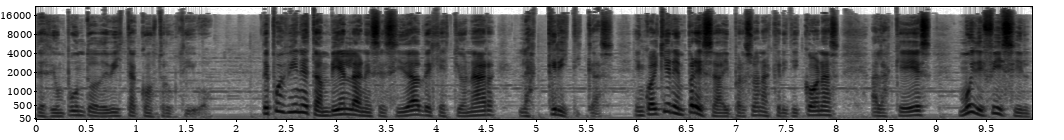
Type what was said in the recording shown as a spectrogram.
desde un punto de vista constructivo. Después viene también la necesidad de gestionar las críticas. En cualquier empresa hay personas criticonas a las que es muy difícil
